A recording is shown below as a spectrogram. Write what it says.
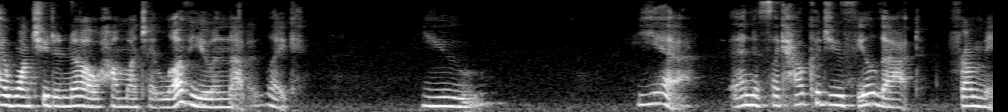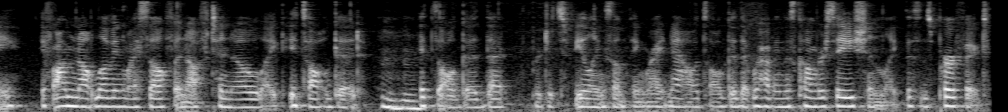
I want you to know how much I love you and that, like, you, yeah. And it's like, how could you feel that from me if I'm not loving myself enough to know, like, it's all good? Mm-hmm. It's all good that Bridget's feeling something right now. It's all good that we're having this conversation. Like, this is perfect.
